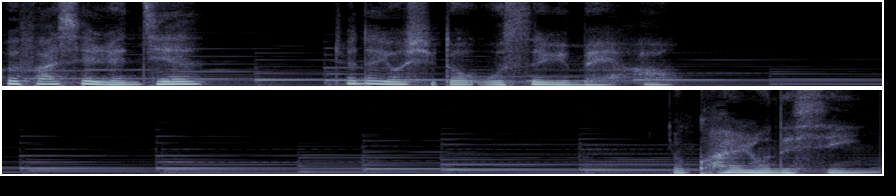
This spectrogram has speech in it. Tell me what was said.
会发现人间真的有许多无私与美好。用宽容的心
